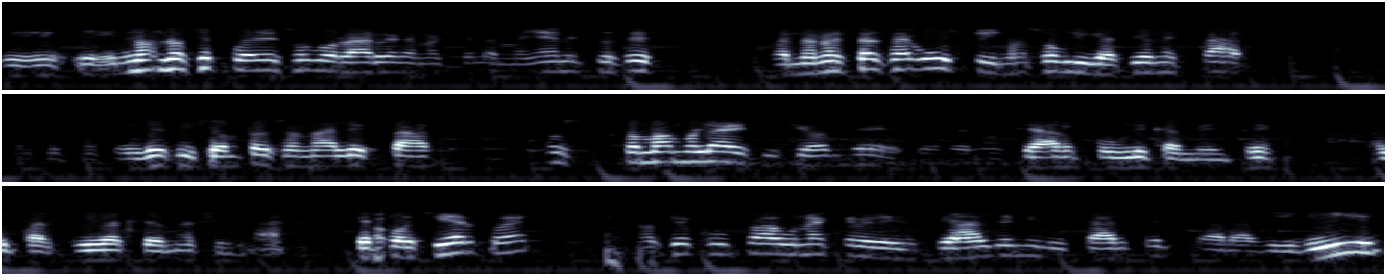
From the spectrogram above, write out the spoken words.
eh, eh, no, no se puede eso borrar de la noche a la mañana. Entonces, cuando no estás a gusto y no es obligación estar, porque pues, es decisión personal estar, pues tomamos la decisión de, renunciar públicamente al Partido Acción Nacional. Que por cierto, eh, no se ocupa una credencial de militante para vivir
